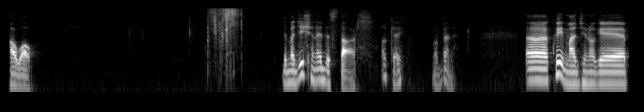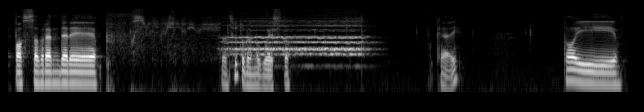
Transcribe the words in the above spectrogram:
Oh wow. The Magician and the Stars. Ok, va bene. Eh, qui immagino che possa prendere... Innanzitutto prendo questo. Ok. Poi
